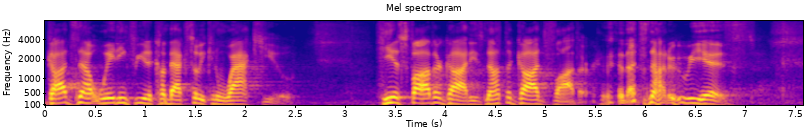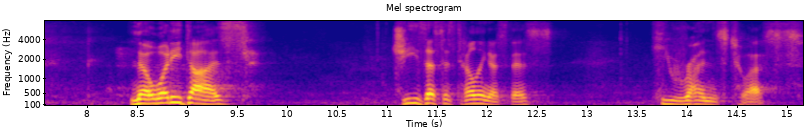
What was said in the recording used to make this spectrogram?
God's not waiting for you to come back so he can whack you. He is Father God. He's not the Godfather. That's not who he is. No, what he does Jesus is telling us this. He runs to us,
